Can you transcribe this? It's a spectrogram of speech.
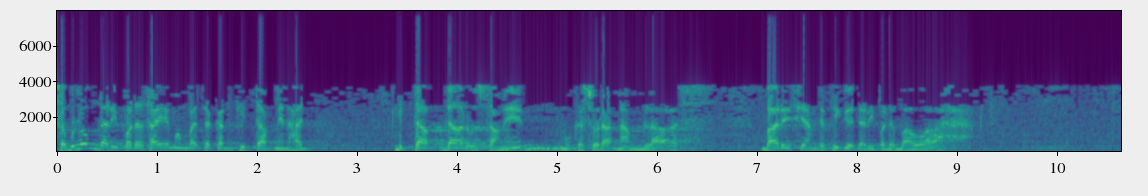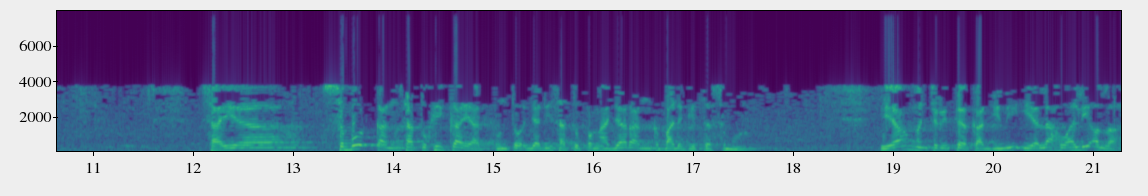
sebelum daripada saya membacakan kitab minhaj kitab Darus Samin muka surat 16 baris yang ketiga daripada bawah saya sebutkan satu hikayat untuk jadi satu pengajaran kepada kita semua. Yang menceritakan ini ialah wali Allah.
